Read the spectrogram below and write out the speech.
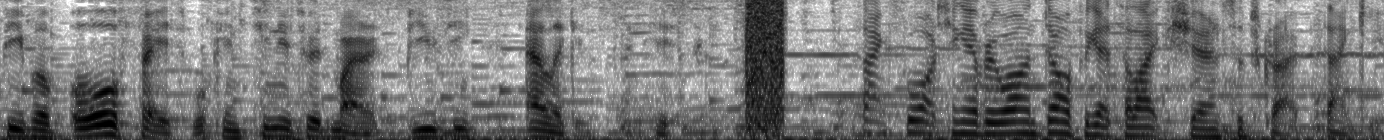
people of all faiths will continue to admire its beauty, elegance, and history. Thanks for watching, everyone. Don't forget to like, share, and subscribe. Thank you.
